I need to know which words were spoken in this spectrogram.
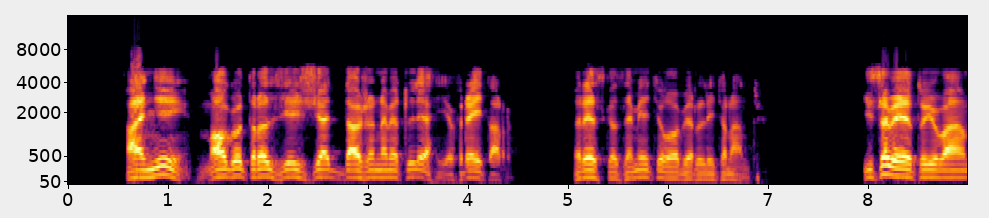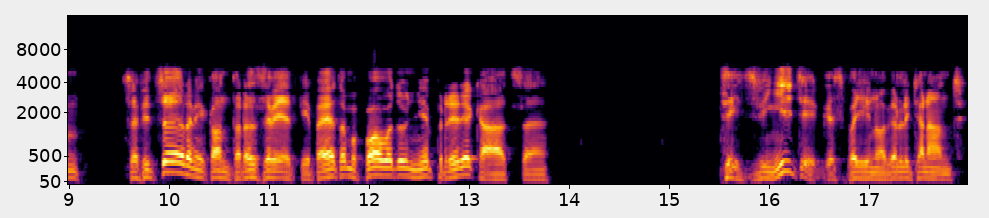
— Они могут разъезжать даже на метле, ефрейтор, — резко заметил обер-лейтенант. — И советую вам с офицерами контрразведки по этому поводу не пререкаться. — Извините, господин обер-лейтенант,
